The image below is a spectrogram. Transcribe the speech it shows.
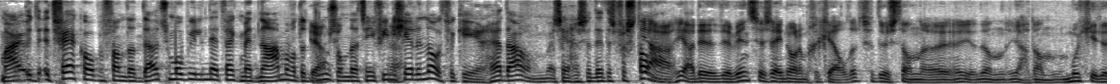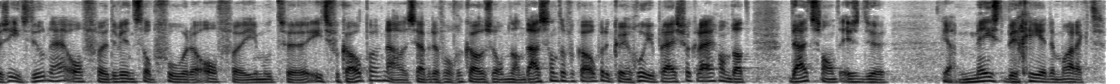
Maar het, het verkopen van dat Duitse mobiele netwerk met name... want dat Ja. doen ze omdat ze in financiële nood verkeren. Hè? Daarom zeggen ze, dit is verstandig. ja, ja de, de winst is enorm gekelderd. Dus dan, eh, dan, ja, dan moet je dus iets doen. Hè? Of eh, de winst opvoeren of eh, je moet iets verkopen. Nou, ze hebben ervoor gekozen om dan Duitsland te verkopen. Daar kun je een goede prijs voor krijgen. Omdat Duitsland is de ja, meest begeerde markt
